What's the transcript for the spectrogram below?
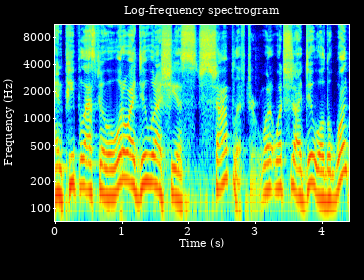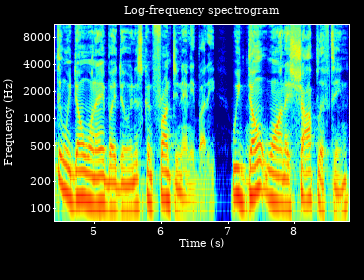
And people ask me, well, what do I do when I see a shoplifter? What, what should I do? Well, the one thing we don't want anybody doing is confronting anybody. We don't want a shoplifting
